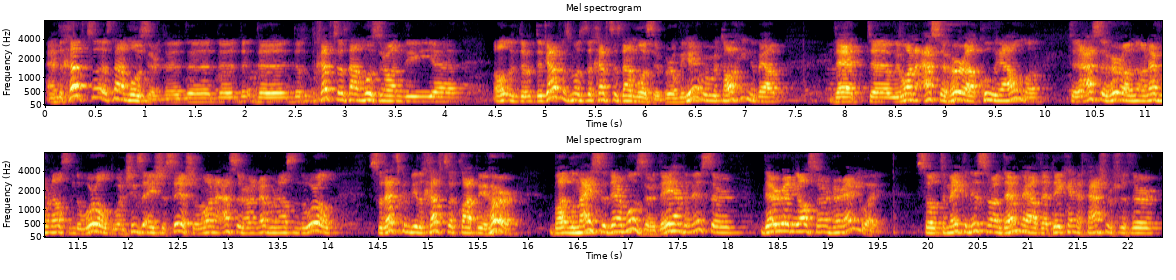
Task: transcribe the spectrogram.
And the Chefza is not Musar. The the the the, the, the Chefza is not Musar on the uh, the, the Gavra is Musar, the Chefza is not Musar. But over here, where we're talking about that uh, we want to ask her al Alma, to ask her on, on everyone else in the world, when she's Aisha Sish, we want to ask her on everyone else in the world, so that's going to be the Chefza clapping her. But Lamaisa, they're Musar. They have an Isser, they're already also on her anyway. So to make an Isser on them now that they can attach with her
